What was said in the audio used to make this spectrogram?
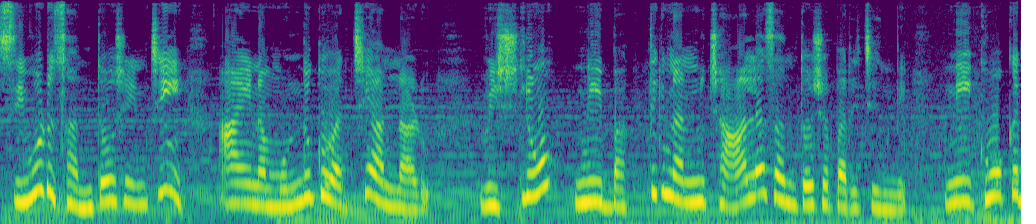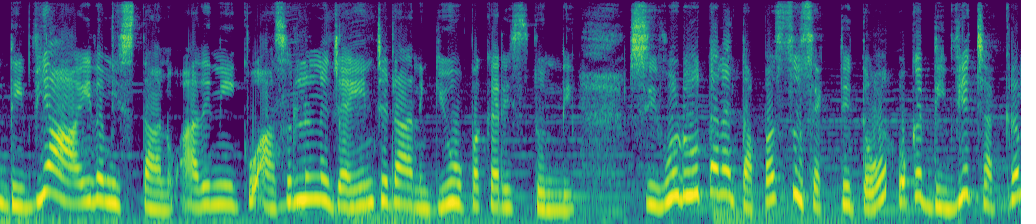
శివుడు సంతోషించి ఆయన ముందుకు వచ్చి అన్నాడు విష్ణు నీ భక్తికి నన్ను చాలా సంతోషపరిచింది. నీకు ఒక దివ్య ఆయుధం ఇస్తాను. అది నీకు అసురులను జయించడానికి ఉపకరిస్తుంది. శివుడు తన తపస్సు శక్తితో ఒక దివ్య చక్రం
